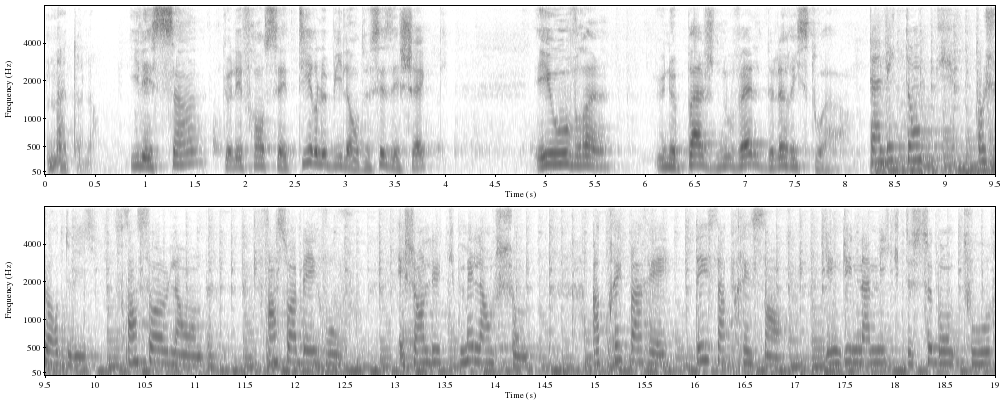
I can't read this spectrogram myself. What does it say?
maintenant. Il est sain que les Français tirent le bilan de ces échecs et ouvrent une page nouvelle de leur histoire. J'invite donc aujourd'hui François Hollande, François Bayrou et Jean-Luc Mélenchon à préparer dès à présent une dynamique de second tour.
